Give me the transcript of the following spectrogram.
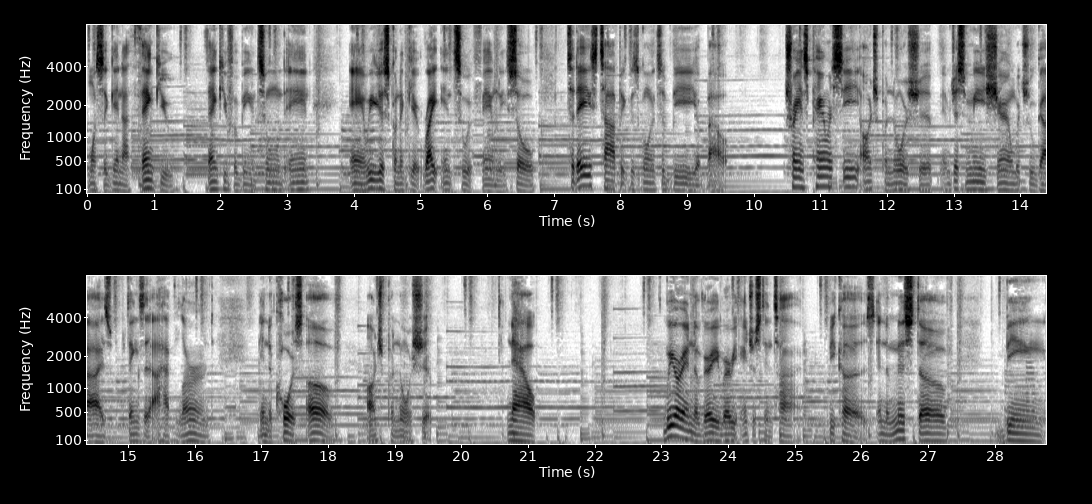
Once again, I thank you. Thank you for being tuned in. And we're just going to get right into it, family. So, today's topic is going to be about transparency, entrepreneurship, and just me sharing with you guys things that I have learned in the course of entrepreneurship. Now, we are in a very, very interesting time because, in the midst of being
